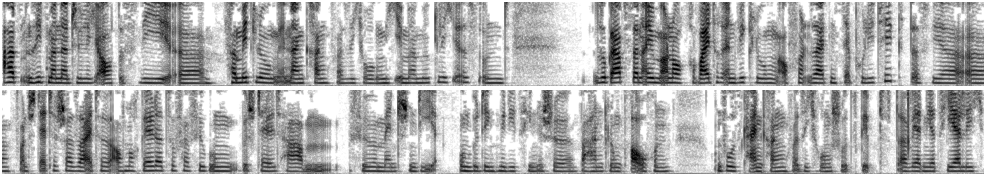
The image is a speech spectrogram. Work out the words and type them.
hat, sieht man natürlich auch, dass die äh, Vermittlung in einer Krankenversicherung nicht immer möglich ist und so gab es dann eben auch noch weitere Entwicklungen auch von seitens der Politik, dass wir äh, von städtischer Seite auch noch Gelder zur Verfügung gestellt haben für Menschen, die unbedingt medizinische Behandlung brauchen und wo es keinen Krankenversicherungsschutz gibt. Da werden jetzt jährlich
